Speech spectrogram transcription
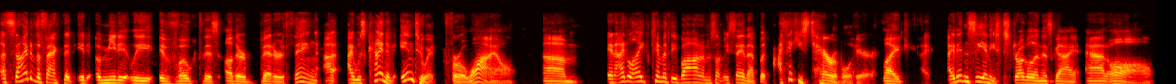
aside of the fact that it immediately evoked this other better thing, I, I was kind of into it for a while. Um, and I like Timothy Bottoms, let me say that, but I think he's terrible here. Like, I, didn't see any struggle in this guy at all.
